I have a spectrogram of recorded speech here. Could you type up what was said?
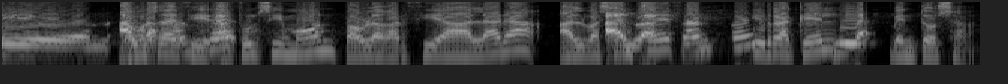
eh, Vamos Alba a decir, Sánchez. Azul Simón, Paula García Lara, Alba Alba Sánchez, Sánchez, y Raquel Ventosa.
